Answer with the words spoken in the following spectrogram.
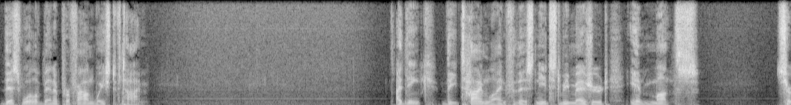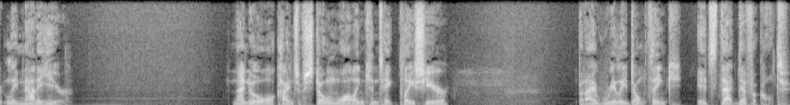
this will have been a profound waste of time. I think the timeline for this needs to be measured in months, certainly not a year. And I know all kinds of stonewalling can take place here, but I really don't think it's that difficult.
